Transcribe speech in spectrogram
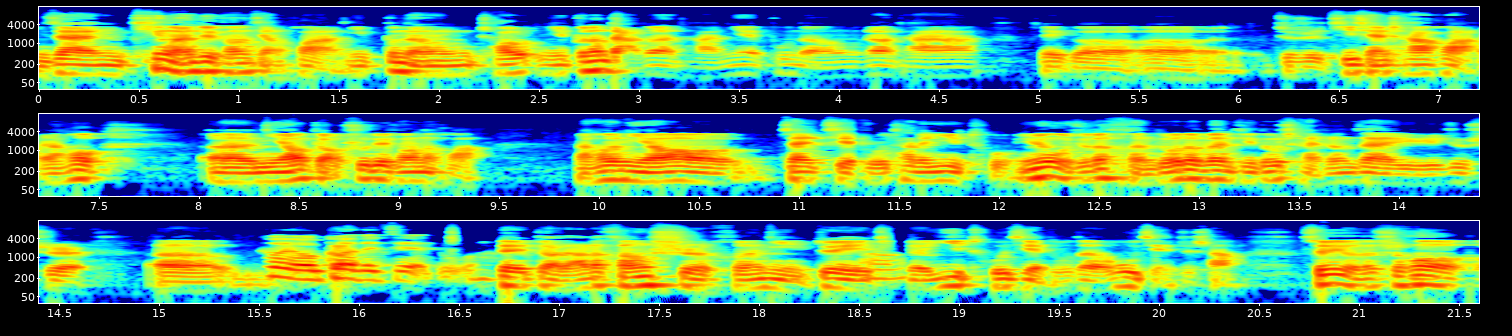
你在你听完对方讲话，你不能超，你不能打断他，你也不能让他这个呃就是提前插话，然后呃你要表述对方的话。然后你要再解读他的意图，因为我觉得很多的问题都产生在于就是呃各有各的解读。对表达的方式和你对这个意图解读的误解之上，所以有的时候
